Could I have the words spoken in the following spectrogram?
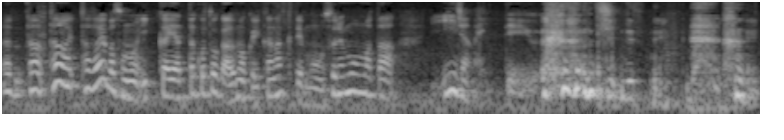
たたた例えばその1回やったことがうまくいかなくてもそれもまたいいじゃないっていう 感じですね。はい。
